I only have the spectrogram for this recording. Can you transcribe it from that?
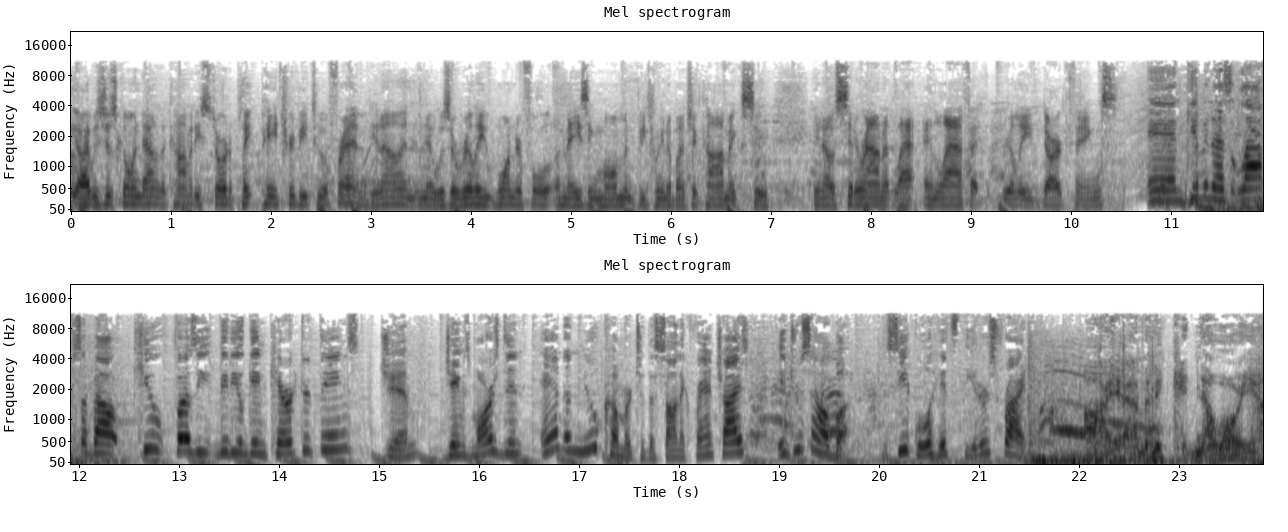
Yeah, I was just going down to the comedy store to pay, pay tribute to a friend, you know, and, and it was a really wonderful, amazing moment between a bunch of comics who, you know, sit around at la- and laugh at really dark things. And giving us laughs about cute, fuzzy video game character things, Jim, James Marsden, and a newcomer to the Sonic franchise, Idris Elba. The sequel hits theaters Friday. I am an echidna warrior.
